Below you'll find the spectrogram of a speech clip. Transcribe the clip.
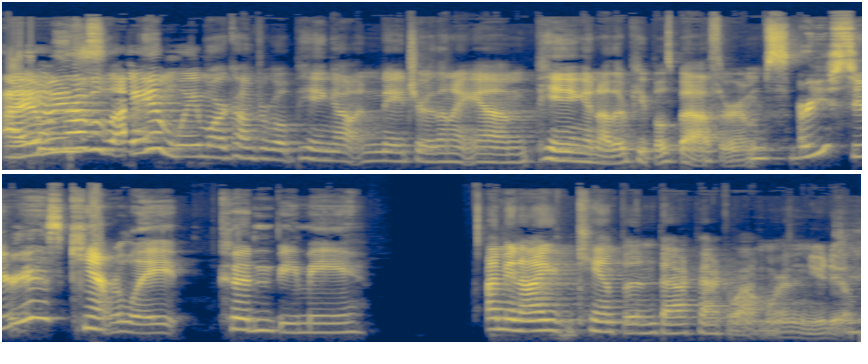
I, I always probably I am way more comfortable peeing out in nature than I am peeing in other people's bathrooms. Are you serious? Can't relate. Couldn't be me. I mean, I camp and backpack a lot more than you do.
